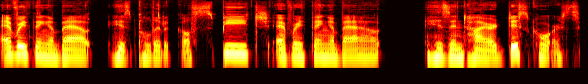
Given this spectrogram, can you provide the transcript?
Everything about his political speech, everything about his entire discourse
